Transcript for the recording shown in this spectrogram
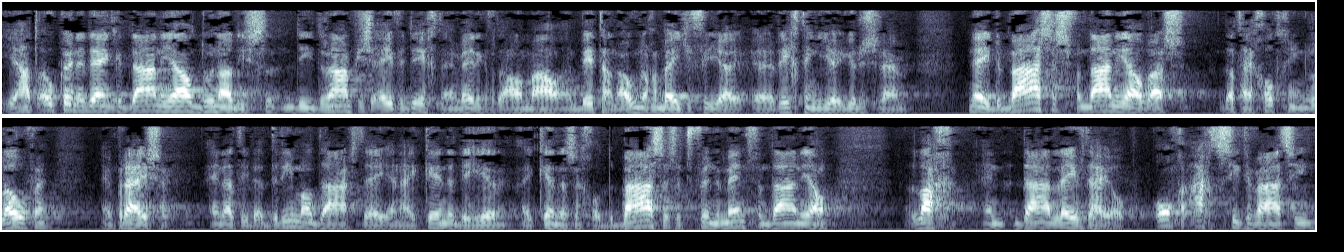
Je had ook kunnen denken, Daniel, doe nou die, die raampjes even dicht en weet ik wat allemaal. En bid dan ook nog een beetje via uh, richting Jeruzalem. Nee, de basis van Daniel was dat hij God ging geloven en prijzen. En dat hij dat driemaal daags deed en hij kende de Heer, hij kende zijn God. De basis, het fundament van Daniel lag en daar leefde hij op. Ongeacht de situatie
